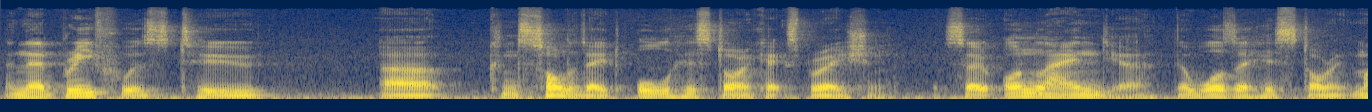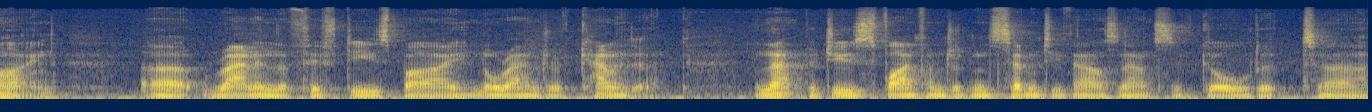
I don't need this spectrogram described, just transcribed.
and their brief was to uh, consolidate all historic exploration. So on La India, there was a historic mine uh, ran in the 50s by Noranda of Canada, and that produced 570,000 ounces of gold at uh,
